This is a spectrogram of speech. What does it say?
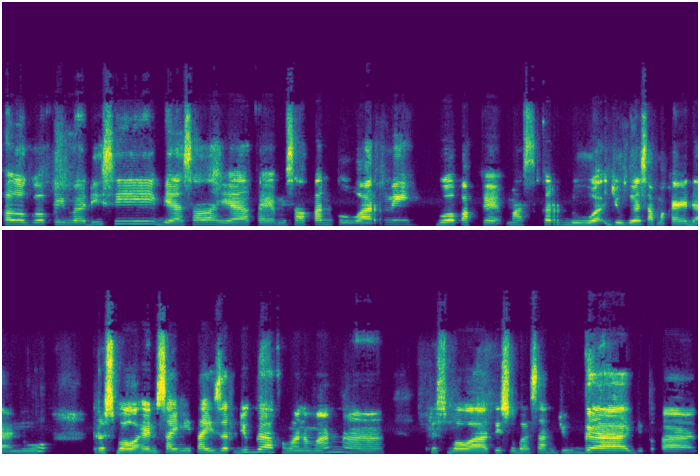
kalau gue pribadi sih biasalah ya kayak misalkan keluar nih gue pakai masker dua juga sama kayak Danu. Terus bawa hand sanitizer juga ke mana-mana. Terus bawa tisu basah juga gitu kan.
